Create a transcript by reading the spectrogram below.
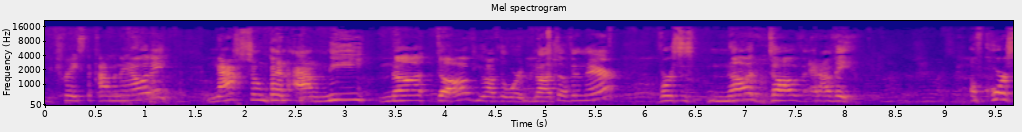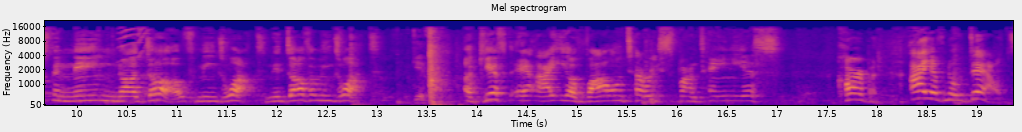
You trace the commonality? Nachshon ben Ami Nadav, you have the word Nadav in there, versus Nadav and Avihu. Of course, the name Nadav means what? Nidava means what? A gift. A gift, eh, i.e., a voluntary, spontaneous korban. I have no doubt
